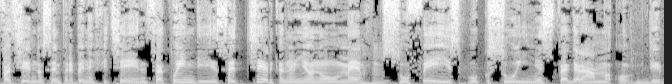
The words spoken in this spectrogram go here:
facendo sempre beneficenza quindi se cercano il mio nome Mhm. su Facebook su Instagram o- di-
